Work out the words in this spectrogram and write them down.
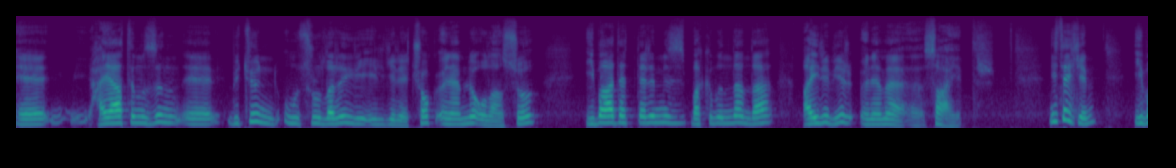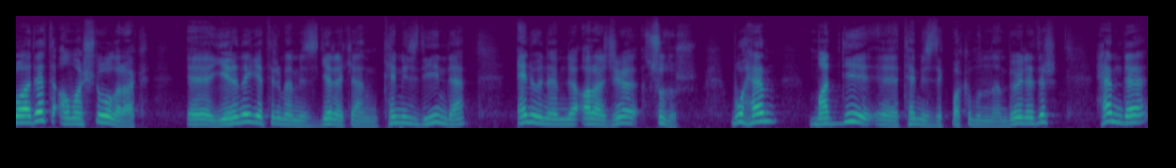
e, hayatımızın e, bütün unsurları ile ilgili çok önemli olan su, ibadetlerimiz bakımından da ayrı bir öneme e, sahiptir. Nitekim ibadet amaçlı olarak e, yerine getirmemiz gereken temizliğin de en önemli aracı sudur. Bu hem maddi e, temizlik bakımından böyledir hem de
